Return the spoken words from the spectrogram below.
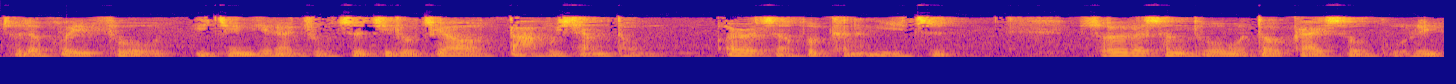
这的恢复与今天的组织基督教大不相同，二者不可能一致。所有的圣徒都该受鼓励，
